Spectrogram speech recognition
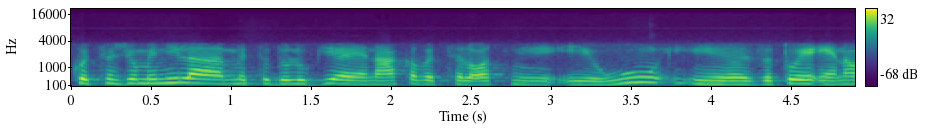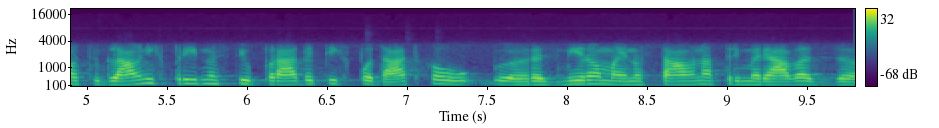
Kot sem že omenila, metodologija je enaka v celotni EU in zato je ena od glavnih prednosti uporabe teh podatkov eh, razmeroma enostavna primerjava z,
